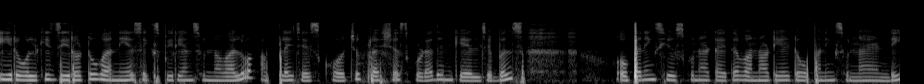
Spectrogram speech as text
ఈ రోల్కి zero to one years experience ఉన్న వాళ్ళు అప్లై చేసుకోవచ్చు. ఫ్రెషర్స్ కూడా దీనికి ఎలిజిబుల్స్. ఓపెనింగ్స్ చూసుకున్నట్టయితే వన్ నాట్ ఎయిట్ ఓపెనింగ్స్ ఉన్నాయండి.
